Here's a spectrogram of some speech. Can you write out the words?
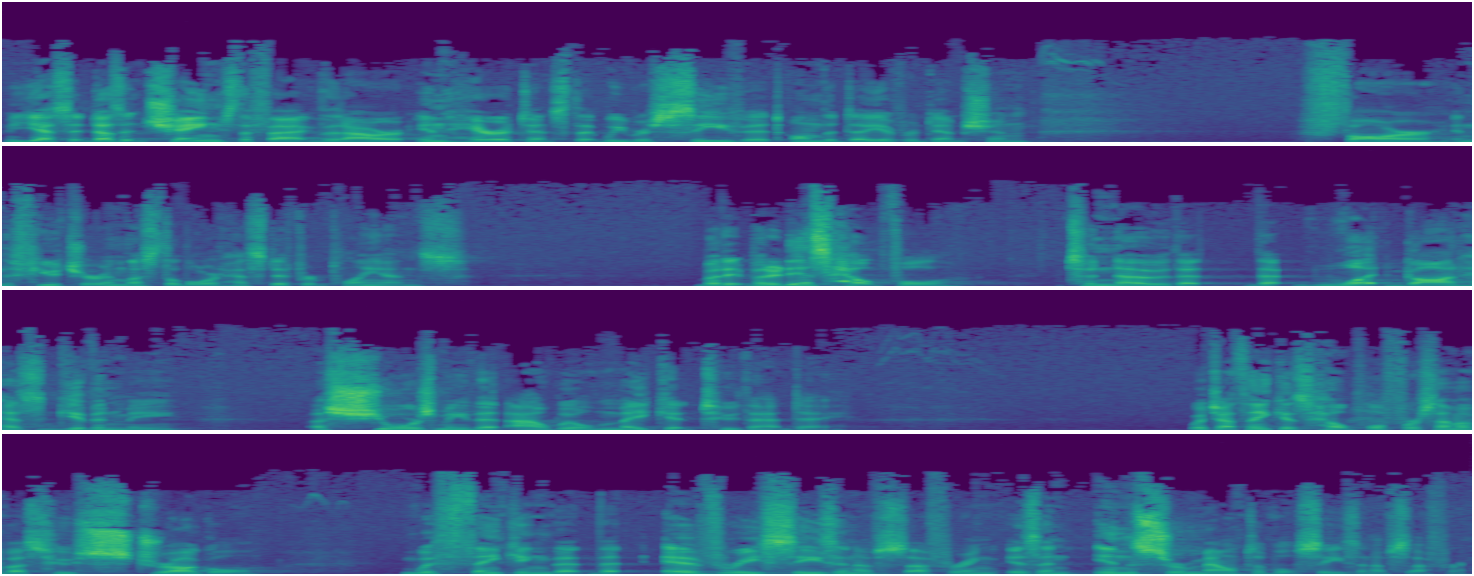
Yes, it doesn't change the fact that our inheritance, that we receive it on the day of redemption far in the future, unless the Lord has different plans. But it, but it is helpful to know that, that what God has given me assures me that I will make it to that day which I think is helpful for some of us who struggle with thinking that, that every season of suffering is an insurmountable season of suffering.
